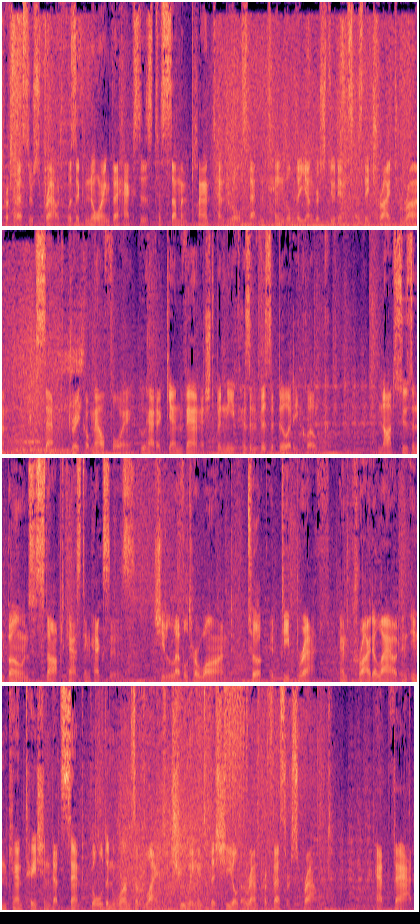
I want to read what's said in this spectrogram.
Professor Sprout was ignoring the hexes to summon plant tendrils that entangled the younger students as they tried to run, except Draco Malfoy, who had again vanished beneath his invisibility cloak. Not Susan Bones stopped casting hexes. She leveled her wand, took a deep breath, and cried aloud an incantation that sent golden worms of light chewing into the shield around Professor Sprout. At that,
